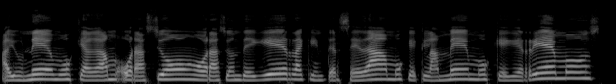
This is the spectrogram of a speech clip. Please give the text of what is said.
ayunemos, que hagamos oración, oración de guerra, que intercedamos, que clamemos, que guerremos.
